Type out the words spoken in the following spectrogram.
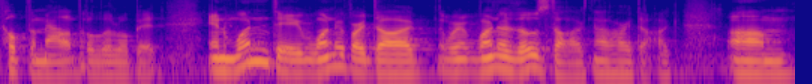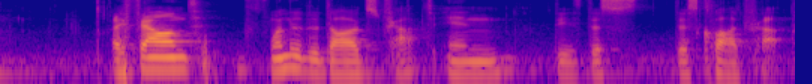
help them out a little bit. And one day, one of our dog, one of those dogs, not our dog, um, I found one of the dogs trapped in these, this, this claw trap.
